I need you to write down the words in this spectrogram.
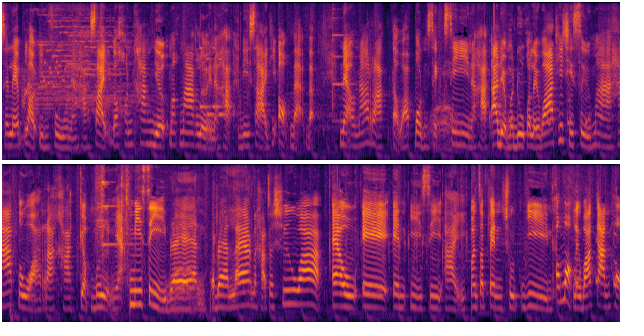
เซเลบเหล่าอินฟูนะคะ ใส่ก็ค่อนข้างเยอะมากๆเลยนะคะ ดีไซน์ที่ออกแบบแบบแนวน่ารักแต่ว่าปนเซ็กซี่นะคะอะเดี๋ยวมาดูกันเลยว่าที่ชิซื้อมา 5 ตัวราคาเกือบหมื่นเนี่ย มี 4 แบรนด์ แบรนด์แรกนะคะจะชื่อว่า L A N E C I มันจะเป็นชุดยีนต้องบอกเลยว่าการห่อ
